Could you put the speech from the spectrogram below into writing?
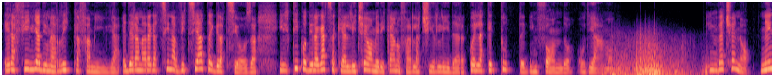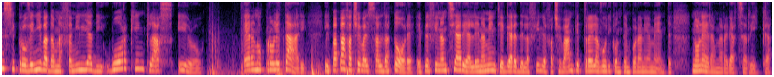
era figlia di una ricca famiglia ed era una ragazzina viziata e graziosa, il tipo di ragazza che al liceo americano fa la cheerleader, quella che tutte in fondo odiamo. Invece no, Nancy proveniva da una famiglia di working class hero. Erano proletari. Il papà faceva il saldatore e per finanziare allenamenti e gare della figlia faceva anche tre lavori contemporaneamente. Non era una ragazza ricca,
